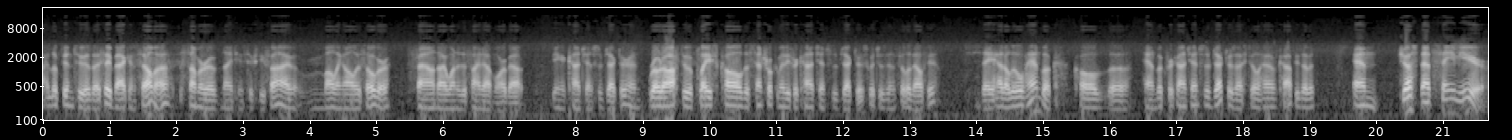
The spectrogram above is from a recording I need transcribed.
I looked into, as I say, back in Selma, the summer of 1965, mulling all this over, found I wanted to find out more about being a conscientious objector and wrote off to a place called the Central Committee for Conscientious Objectors, which is in Philadelphia. They had a little handbook called the Handbook for Conscientious Objectors. I still have copies of it. And just that same year,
